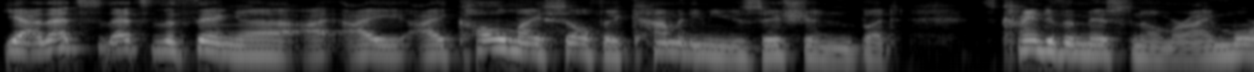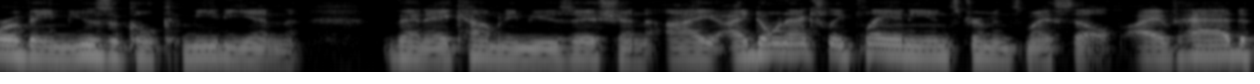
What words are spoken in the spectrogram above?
Yeah, that's that's the thing. Uh, I, I I call myself a comedy musician, but it's kind of a misnomer. I'm more of a musical comedian than a comedy musician. I, I don't actually play any instruments myself. I've had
